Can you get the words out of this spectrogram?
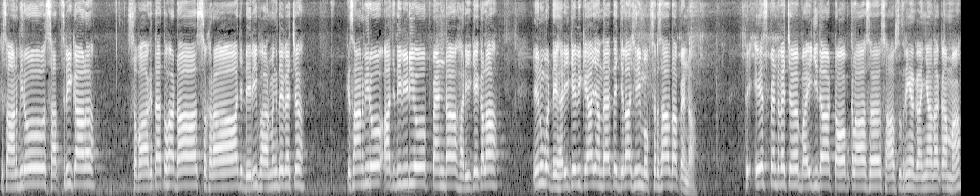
ਕਿਸਾਨ ਵੀਰੋ, ਸਤਿ ਸ੍ਰੀ ਅਕਾਲ। ਸਵਾਗਤ ਹੈ ਤੁਹਾਡਾ ਸੁਖਰਾਜ ਡੇਰੀ ਫਾਰਮਿੰਗ ਦੇ ਵਿੱਚ। ਕਿਸਾਨ ਵੀਰੋ, ਅੱਜ ਦੀ ਵੀਡੀਓ ਪਿੰਡ ਹਰੀਕੇ ਕਲਾ। ਇਹਨੂੰ ਵੱਡੇ ਹਰੀਕੇ ਵੀ ਕਿਹਾ ਜਾਂਦਾ ਹੈ ਤੇ ਜ਼ਿਲ੍ਹਾ ਸ਼੍ਰੀ ਮੁਕਤਸਰ ਸਾਹਿਬ ਦਾ ਪਿੰਡ ਆ। ਤੇ ਇਸ ਪਿੰਡ ਵਿੱਚ ਬਾਈ ਜੀ ਦਾ ਟੌਪ ਕਲਾਸ ਸਾਫ਼ ਸੁਥਰੀਆਂ ਗਾਈਆਂ ਦਾ ਕੰਮ ਆ,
